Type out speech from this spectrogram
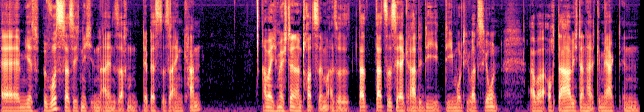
äh, mir ist bewusst, dass ich nicht in allen Sachen der Beste sein kann. Aber ich möchte dann trotzdem, also das, das ist ja gerade die, die Motivation. Aber auch da habe ich dann halt gemerkt, in,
